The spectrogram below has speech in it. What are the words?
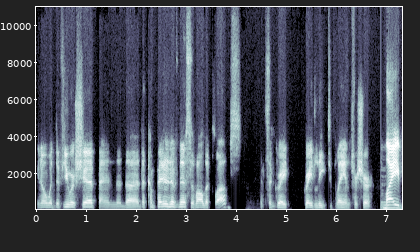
you know, with the viewership and the the competitiveness of all the clubs, it's a great great league to play in for sure. My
